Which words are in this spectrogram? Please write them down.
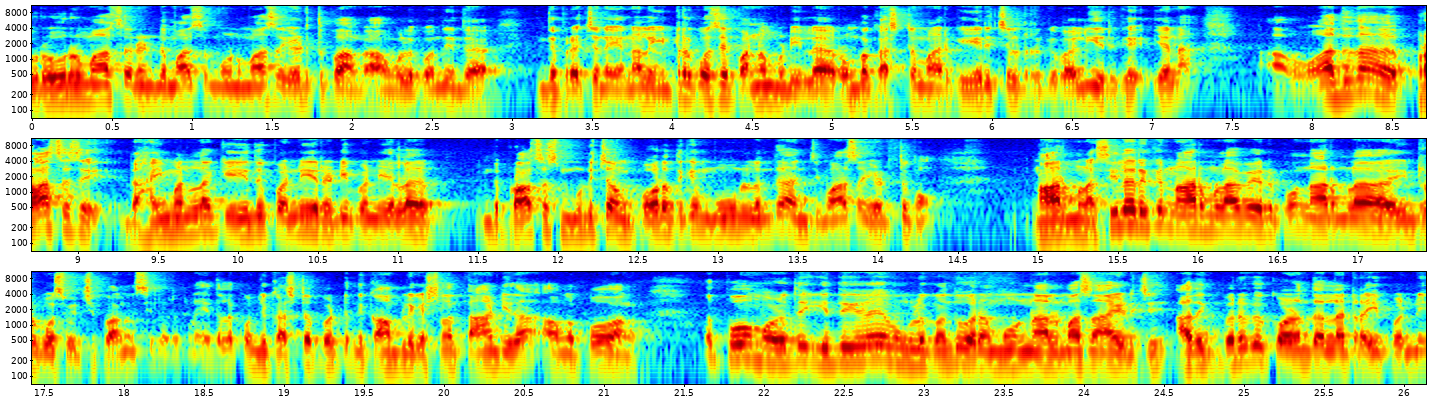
ஒரு ஒரு மாதம் ரெண்டு மாதம் மூணு மாதம் எடுத்துப்பாங்க. அவங்களுக்கு வந்து இந்த இந்த பிரச்சனை என்னால் இன்டர்கோஸே பண்ண முடியல. ரொம்ப கஷ்டமாக இருக்குது எரிச்சல் இருக்குது வலி இருக்குது ஏன்னா அதுதான் ப்ராசஸே இந்த ஹைமன்லாம் இது பண்ணி ரெடி பண்ணி எல்லாம் இந்த ப்ராசஸ் முடித்து அவங்க போகிறதுக்கே மூணுலேருந்து அஞ்சு மாதம் எடுத்துக்கும். நார்மலாக சிலருக்கு நார்மலாகவே இருப்போம் நார்மலாக இன்டர்கோஸ் வச்சுப்பாங்க. சிலருக்குலாம் இதெல்லாம் கொஞ்சம் கஷ்டப்பட்டு இந்த காம்ப்ளிகேஷன்லாம் தாண்டி தான் அவங்க போவாங்க. போகும்பொழுது இதுவே உங்களுக்கு வந்து ஒரு மூணு நாலு மாதம் ஆயிடுச்சு. அதுக்கு பிறகு குழந்தெல்லாம் ட்ரை பண்ணி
